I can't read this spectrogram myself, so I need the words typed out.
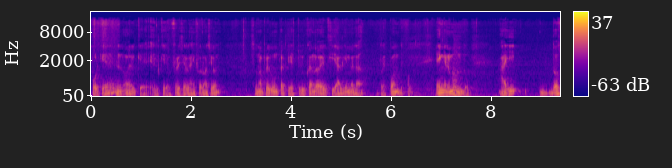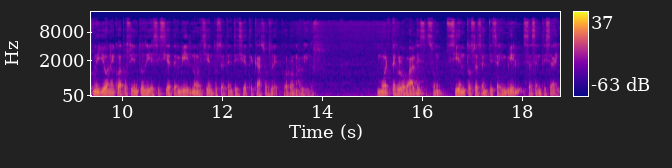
¿Por qué él no es el que, el que ofrece las informaciones? Es una pregunta que estoy buscando a ver si alguien me la responde. En el mundo hay 2.417.977 casos de coronavirus. Muertes globales son 166.066.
